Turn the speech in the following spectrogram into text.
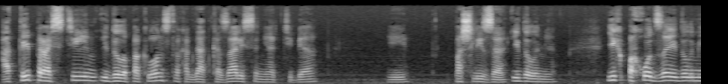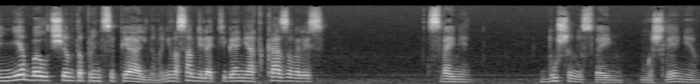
а ты прости им идолопоклонство, когда отказались они от тебя и пошли за идолами. Их поход за идолами не был чем-то принципиальным. Они на самом деле от тебя не отказывались своими душами, своим мышлением.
